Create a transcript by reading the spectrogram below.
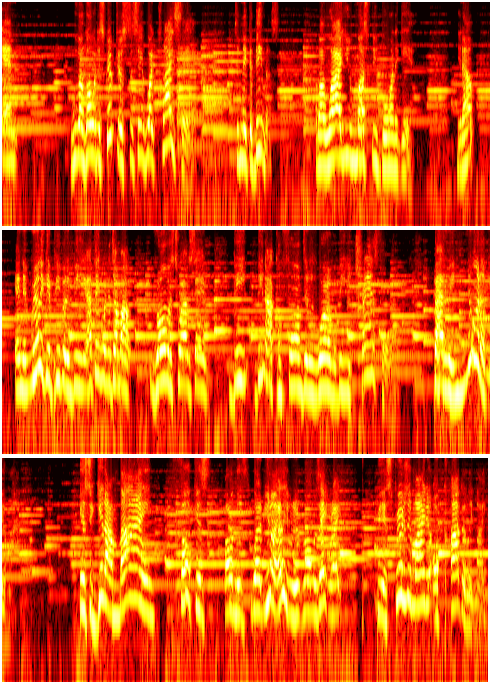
and we're gonna go with the scriptures to see what Christ said to Nicodemus about why you must be born again. You know? and it really get people to be i think when they're talking about romans 12 saying be be not conformed to this world but be transformed by the renewing of your mind is to get our mind focused on this well, you know I think romans 8 right being spiritually minded or cognitively minded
